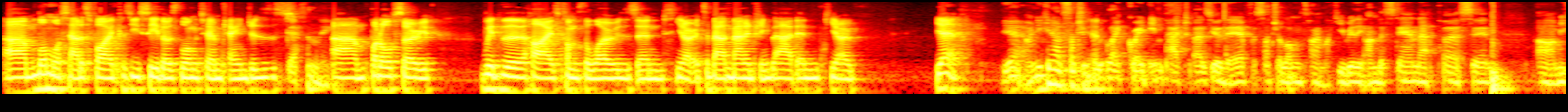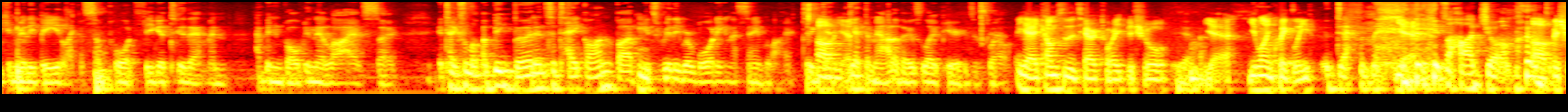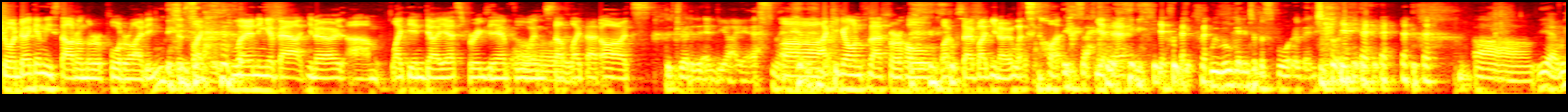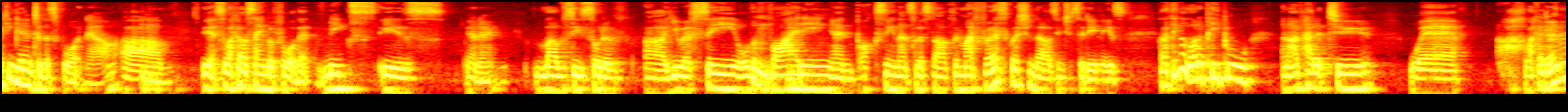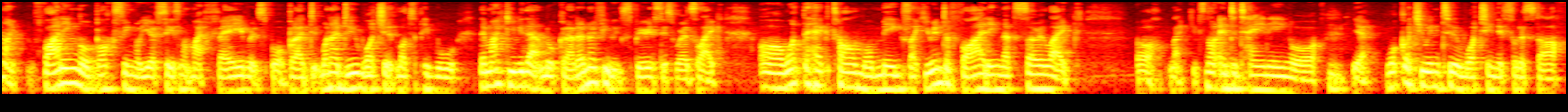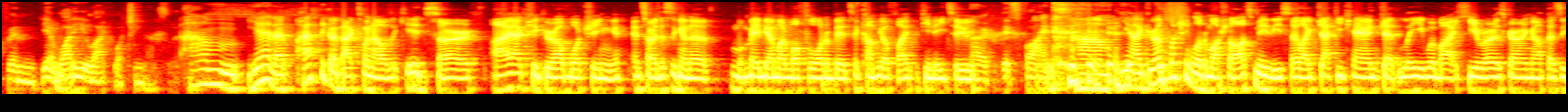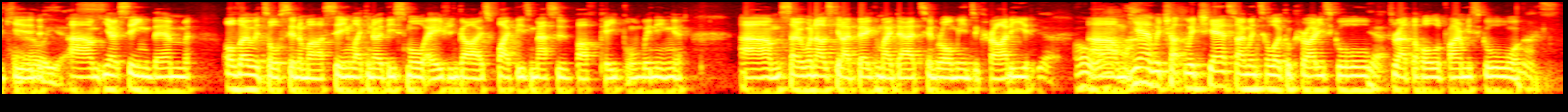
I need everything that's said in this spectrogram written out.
um, a lot more satisfying because you see those long term changes. Definitely. Um, but also, with the highs comes the lows, and you know, it's about managing that, and you know, yeah, Yeah, and you can have such a Yeah. like great impact as you're there for such a long time. Like you really understand that person. Um, you can really be like a support figure to them and have been involved in their lives. So it takes a, lot, a big burden to take on, but it's really rewarding in the same light to. Oh, get, yeah. get them out of those low periods as well. Yeah, it comes with the territory for sure. Yeah. Yeah, you learn quickly. Definitely. Yeah. it's a hard job. Oh, for sure. And don't get me started on the report writing. Just like learning about, you know, um, like the NDIS, for example, and Oh. stuff like that. Oh, it's, the dreaded NDIS, man. uh, I could go on for that for a whole episode, but, you know, let's not. exactly. Yeah. we will get into the sport eventually. yeah. um, yeah, we can get into the sport now. Um, yeah, so like I was saying before, that Migs is, you know, loves these sort of uh, UFC, all the Hmm. fighting and boxing and that sort of stuff. And my first question that I was interested in is, I think a lot of people, and I've had it too, where ah, like I don't like fighting or boxing or UFC is not my favorite sport, but I do, when I do watch it, lots of people they might give you that look, and I don't know if you've experienced this, where it's like, oh, what the heck, Tom or Migs, like you're into fighting, that's so like, oh, like it's not entertaining, or yeah, what got you into watching this sort of stuff, and yeah, why do you like watching that sort of? Um, yeah, that, I have to go back to when I was a kid. So I actually grew up watching, and sorry, this is going to, maybe I might waffle on a bit, so cut me off like if you need to. No, it's fine. um, yeah, I grew up watching a lot of martial arts movies. So like Jackie Chan, Jet Li were my heroes growing up as a kid. Oh, yes. um, you know, seeing them, although it's all cinema, seeing like you know these small Asian guys fight these massive buff people and winning. Um, so when I was a kid, I begged my dad to enroll me into karate. yeah. Oh wow. Um, yeah, which which yeah, so I went to a local karate school Yeah. throughout the whole of primary school. Nice.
